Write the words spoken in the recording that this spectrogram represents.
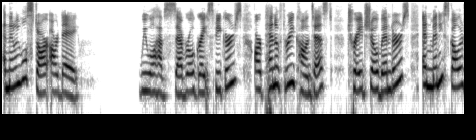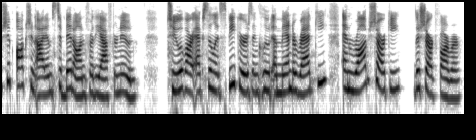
and then we will start our day. We will have several great speakers, our Pen of Three contest, trade show vendors, and many scholarship auction items to bid on for the afternoon. Two of our excellent speakers include Amanda Radke and Rob Sharkey, the shark farmer.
